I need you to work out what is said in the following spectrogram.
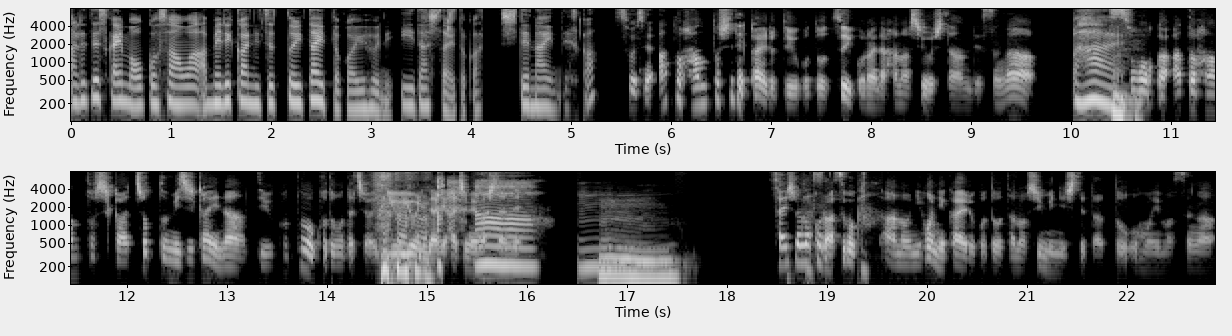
あれですか今お子さんはアメリカにずっといたいとかいうふうに言い出したりとかしてないんですか？そうですね。あと半年で帰るということをついこの間話をしたんですが、はい。そうか、あと半年か、ちょっと短いなっていうことを子供たちは言うようになり始めましたね。うん。最初の頃はすごく、あの、日本に帰ることを楽しみにしてたと思いますが、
